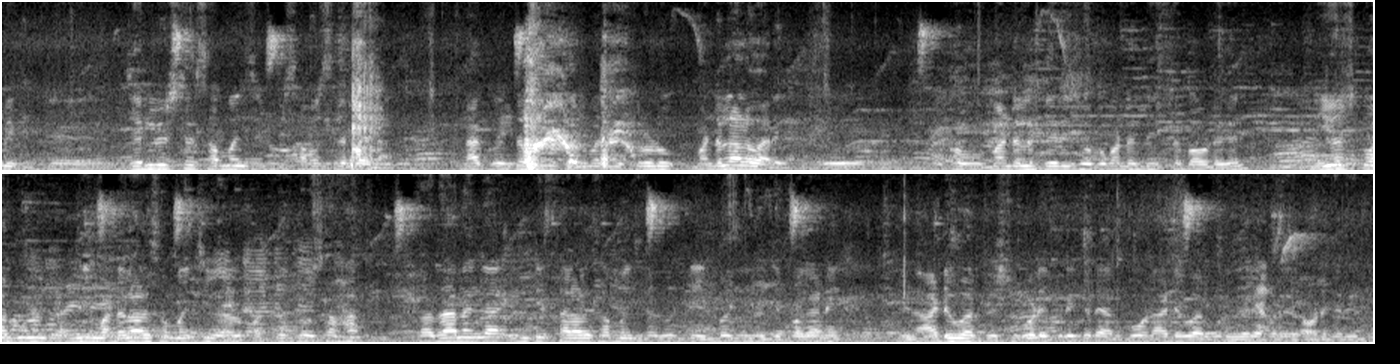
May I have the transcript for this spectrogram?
మీకు జర్నలిస్టులకు సంబంధించిన సమస్యలపైన నాకు ఇంతమంది కొంతమంది మిత్రులు మండలాల వారిగా ఒక మండలం పేరు తీసి ఒక మండలం తీస్తే బాగుంటుంది కానీ నియోజకవర్గంలో అన్ని మండలాలకు సంబంధించి వేల పత్రంతో సహా ప్రధానంగా ఇంటి స్థలాలకు సంబంధించినటువంటి ఇబ్బందులు చెప్పగానే నేను ఆర్డీ వారి దృష్టి కూడా ఇక్కడిక్కడే అనుకోండి ఆర్డీ వారు కూడా వేరే పని రావడం జరిగింది.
